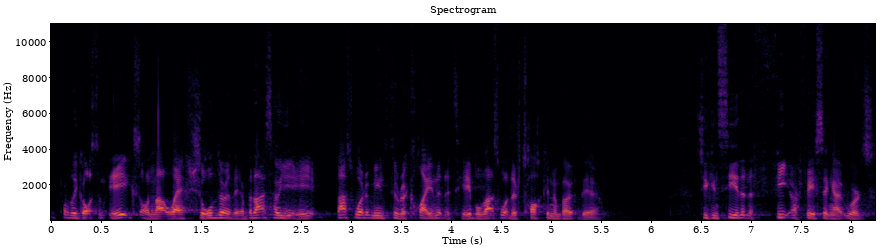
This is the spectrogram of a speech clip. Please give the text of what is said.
you probably got some aches on that left shoulder there, but that's how you ate. That's what it means to recline at the table. That's what they're talking about there. So you can see that the feet are facing outwards.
